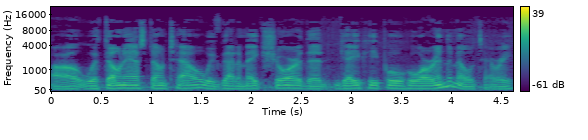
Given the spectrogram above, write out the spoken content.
Uh, with Don't Ask, Don't Tell, we've got to make sure that gay people who are in the military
